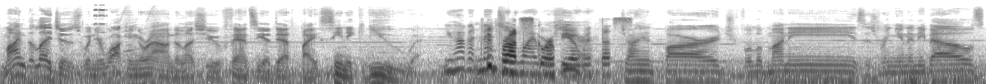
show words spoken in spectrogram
Mind the ledges when you're walking around unless you fancy a death by scenic view. You haven't We mentioned brought why Scorpio we're here. with us. Giant barge, full of money. Is this ringing any bells?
